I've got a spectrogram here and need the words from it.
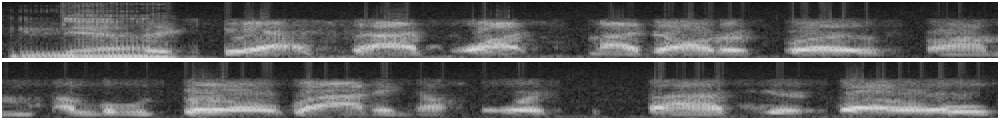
Yeah. But yes, I've watched my daughter grow from a little girl riding a horse at five years old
